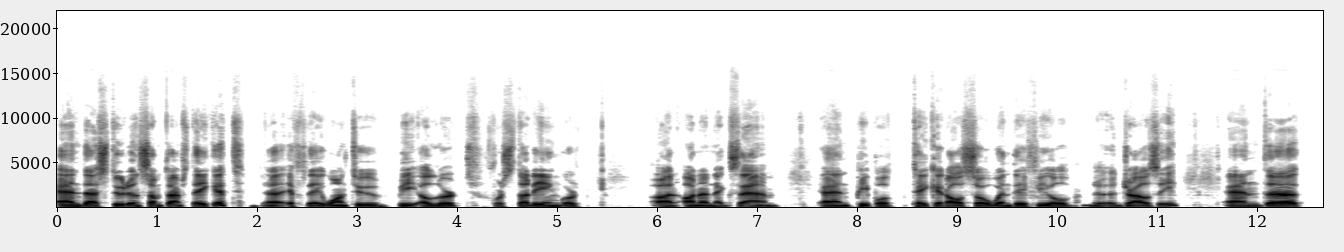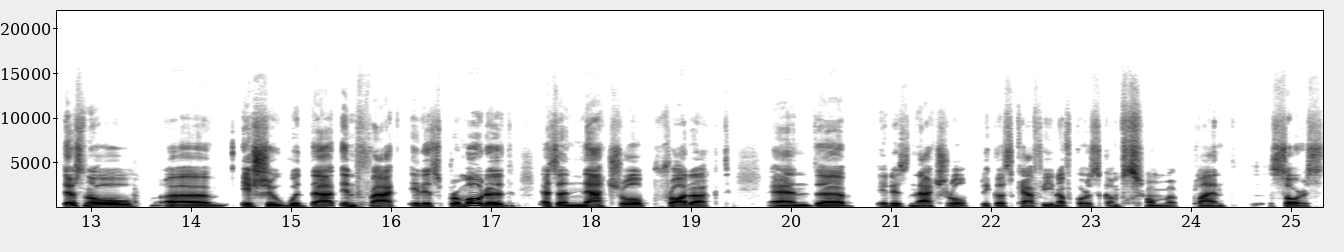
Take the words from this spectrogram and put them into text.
And uh, students sometimes take it uh, if they want to be alert for studying or on, on an exam. And people take it also when they feel uh, drowsy. And there's no uh, issue with that. In fact, it is promoted as a natural product. And uh, it is natural because caffeine, of course, comes from a plant source.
